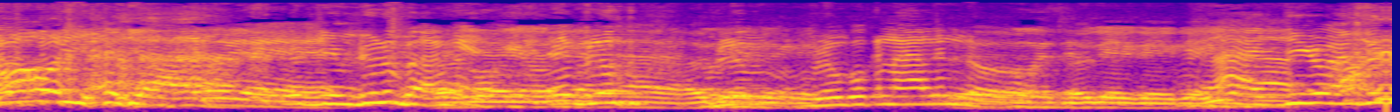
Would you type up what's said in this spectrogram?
Oh iya iya. Oh iya iya. Dulu bang. Oh, iya, iya, eh iya. belum, Oke, belum, belum gua kenalin dong. Oke oke oke. Masuk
